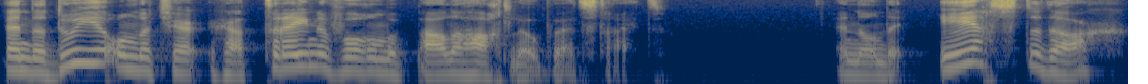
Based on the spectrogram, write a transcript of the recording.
En dat doe je omdat je gaat trainen voor een bepaalde hardloopwedstrijd. En dan de eerste dag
